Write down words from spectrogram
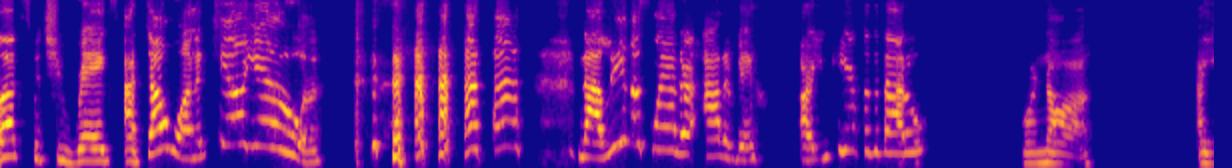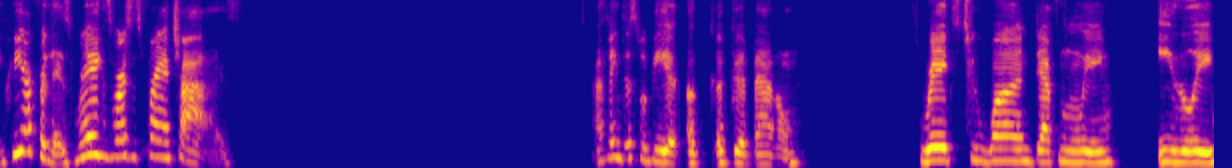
fucks with you, Riggs. I don't want to kill you. now leave the slander out of it. Are you here for the battle or nah? Are you here for this? Riggs versus franchise. I think this would be a, a, a good battle. Riggs 2 1, definitely, easily.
